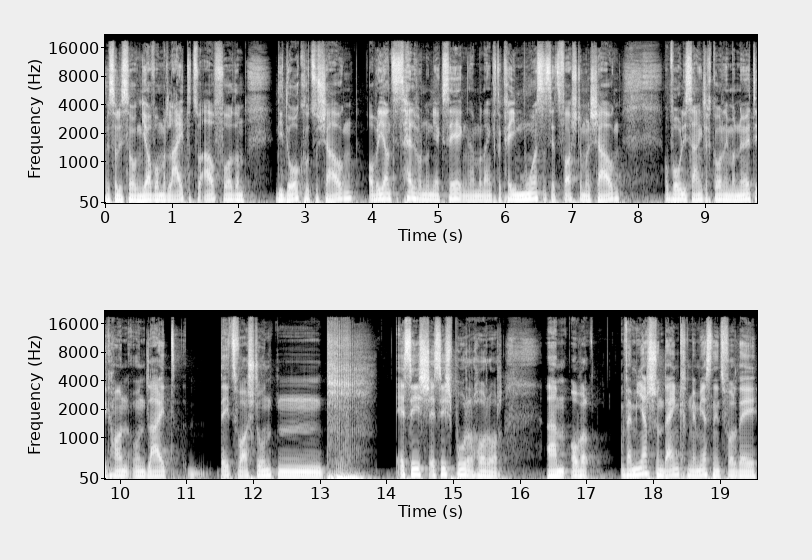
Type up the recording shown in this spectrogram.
wie soll ich sagen, ja, wo wir Leute dazu auffordern, die Doku zu schauen. Aber ich habe sie selber noch nie gesehen. Und man denkt, okay, ich muss es jetzt fast einmal schauen, obwohl ich es eigentlich gar nicht mehr nötig habe. Und Leute, die zwei Stunden, pff, es, ist, es ist purer Horror. Ähm, aber wenn wir schon denken, wir müssen jetzt vor die,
